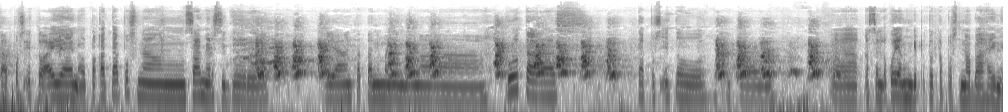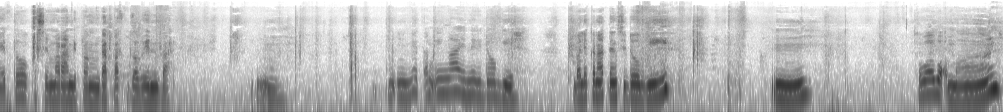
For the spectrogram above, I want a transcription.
Tapos ito, ayan, o, pagkatapos ng summer siguro, ayan, tataniman yan mga prutas. Tapos ito, ito, uh, kasalukuyang hindi pa tapos na bahay na ito kasi marami pang dapat gawin ba. Mm. Ang init, ang ingay ni Doggy. Balikan natin si Doggy. Mm. Kawawa man.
